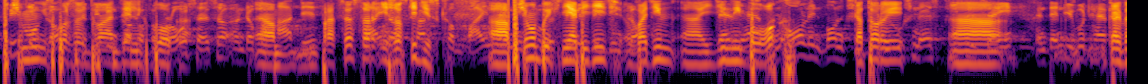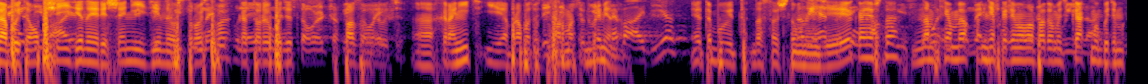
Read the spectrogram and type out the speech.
почему использовать два отдельных блока, а, процессор и жесткий диск. А, почему бы их не объединить в один единый блок, который, когда будет общее единое решение, единое устройство, которое будет позволивать хранить и обрабатывать информацию одновременно. Это будет достаточно умная идея, конечно. Нам необходимо подумать, как мы будем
